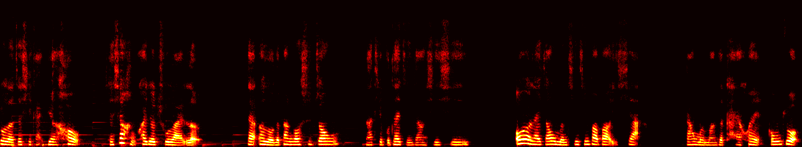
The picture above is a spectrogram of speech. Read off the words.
做了这些改变后，成效很快就出来了。在二楼的办公室中，拿铁不再紧张兮兮，偶尔来找我们亲亲抱抱一下。当我们忙着开会工作，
